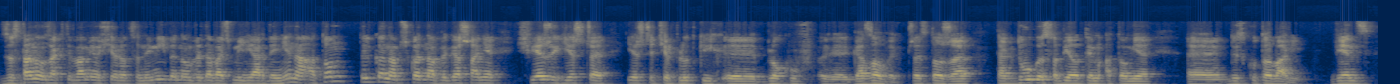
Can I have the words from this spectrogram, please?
Zostaną z aktywami osieroconymi i będą wydawać miliardy nie na atom, tylko na przykład na wygaszanie świeżych, jeszcze, jeszcze cieplutkich y, bloków y, gazowych, przez to, że tak długo sobie o tym atomie dyskutowali. Więc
